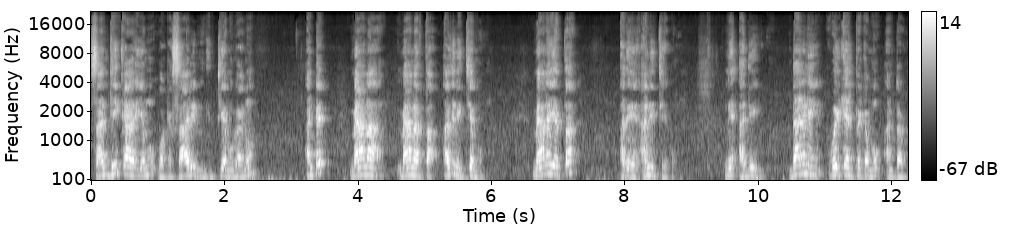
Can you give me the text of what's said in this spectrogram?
సంధి కార్యము ఒకసారి నిత్యముగాను అంటే మేన మేనత్త అది నిత్యము. మేనయత్త అదే అనిత్యము. అది దానిని వైకల్పికము అంటారు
